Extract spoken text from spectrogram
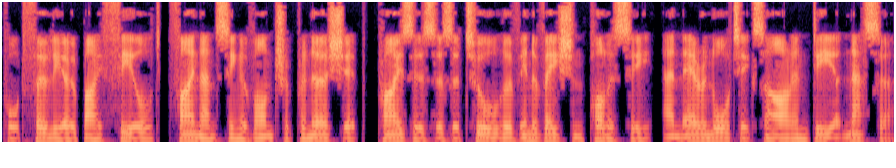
portfolio by field, financing of entrepreneurship, prizes as a tool of innovation policy policy, and aeronautics R&D at NASA.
